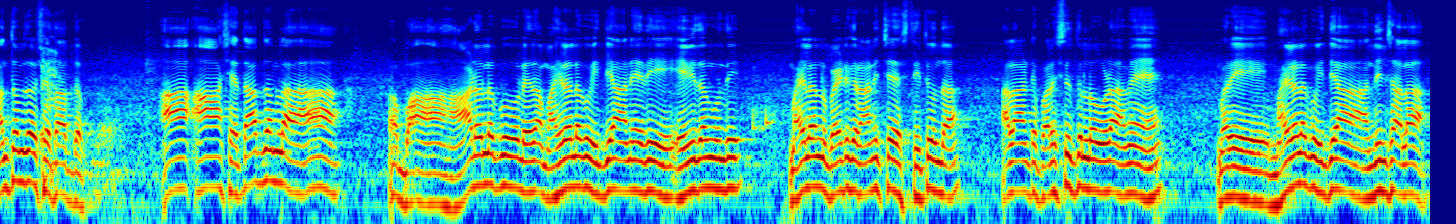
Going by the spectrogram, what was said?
పంతొమ్మిదవ శతాబ్దం. ఆ ఆ శతాబ్దంలో బా ఆడోళ్ళకు లేదా మహిళలకు విద్య అనేది ఏ విధంగా ఉంది? మహిళలను బయటకు రానిచ్చే స్థితి ఉందా? అలాంటి పరిస్థితుల్లో కూడా ఆమె మరి మహిళలకు విద్య అందించాలా?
